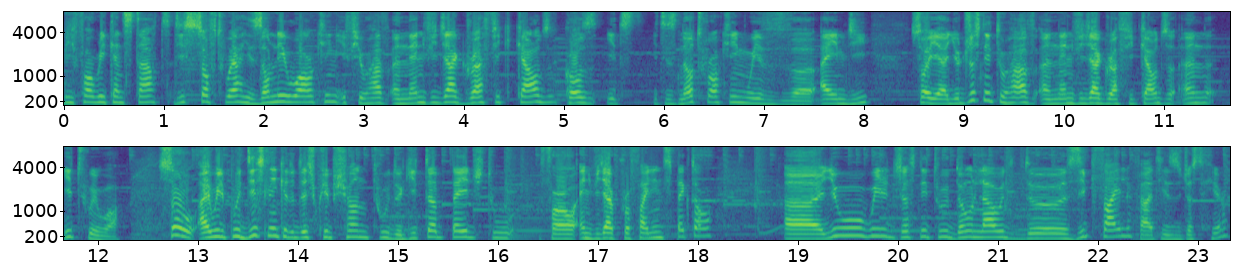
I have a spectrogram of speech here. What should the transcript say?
before we can start, this software is only working if you have an Nvidia graphic card, cause it's, it is not working with uh, AMD. So yeah, you just need to have an Nvidia graphic card and it will work. So I will put this link in the description to the GitHub page to for Nvidia Profile Inspector. Uh, you will just need to download the zip file that is just here.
